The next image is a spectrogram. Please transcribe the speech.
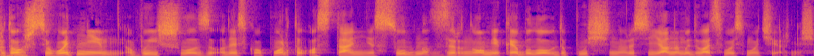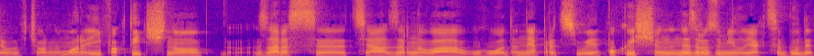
До того ж, сьогодні вийшло з Одеського порту останнє судно з зерном, яке було допущено росіянами 28 червня, ще в Чорне море. І фактично е, зараз е, ця зернова угода не працює. Поки що не зрозуміло, як це буде.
